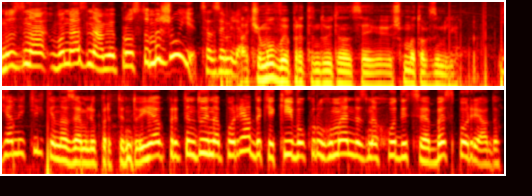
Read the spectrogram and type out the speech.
Ну, зна, вона з нами просто межує, ця земля. а чому ви претендуєте на цей шматок землі? Я не тільки на землю претендую, я претендую на порядок, який вокруг мене знаходиться безпорядок.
